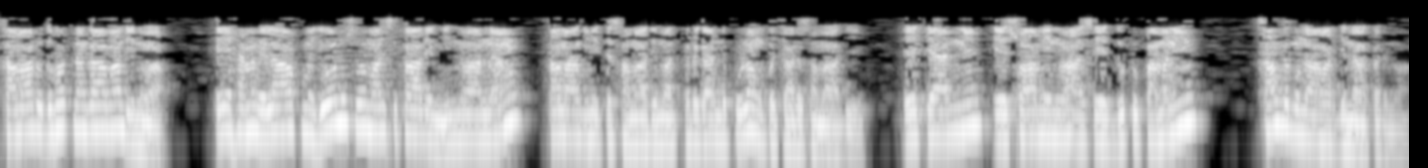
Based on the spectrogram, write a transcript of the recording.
සමහර දොහොත් නගා වඳිනවා. ඒ හැම වෙලාවකම යෝනිසෝ මනසිකාරයෙන් ඉන්නවා නම් සමාධි හිත සමාධිමත් කරගන්න පුළුවන් උපචාර සමාධිය. ඒ කියන්නේ ඒ ස්වාමින් වහන්සේ දුටු පමණින් සංඝ ගුණ වර්ධනා කරනවා.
